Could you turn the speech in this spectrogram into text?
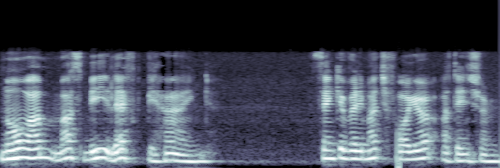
no one must be left behind. Thank you very much for your attention.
